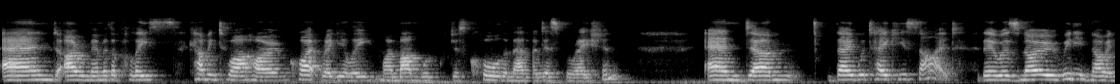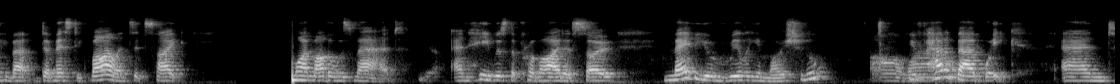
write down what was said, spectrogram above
And I remember the police coming to our home quite regularly. My mum would just call them out of desperation. And um, they would take his side. There was no, we didn't know anything about domestic violence. It's like my mother was mad Yeah. and he was the provider. So maybe you're really emotional. Oh, You've had a bad week. And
